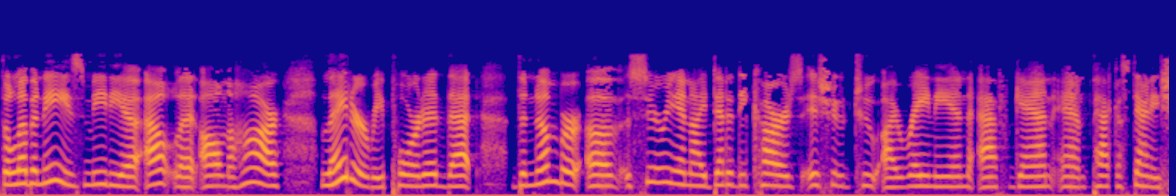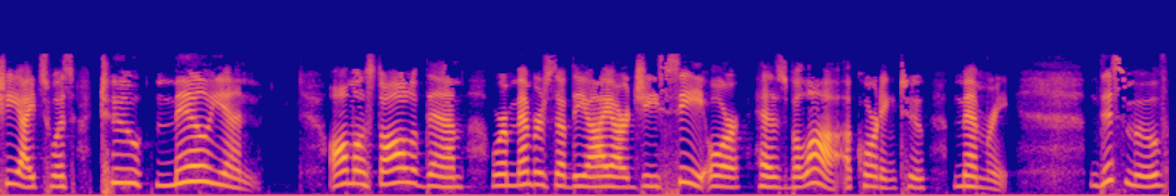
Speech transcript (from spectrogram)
The Lebanese media outlet Al Nahar later reported that the number of Syrian identity cards issued to Iranian, Afghan, and Pakistani Shiites was 2 million. Almost all of them were members of the IRGC or Hezbollah, according to MEMRI. This move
